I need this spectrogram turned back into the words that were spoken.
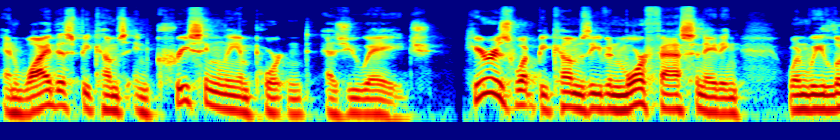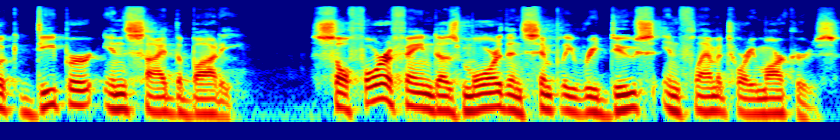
and why this becomes increasingly important as you age. Here is what becomes even more fascinating when we look deeper inside the body. Sulforaphane does more than simply reduce inflammatory markers.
